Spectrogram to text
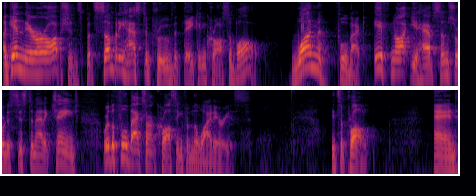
Again, there are options, but somebody has to prove that they can cross a ball. One fullback. If not, you have some sort of systematic change where the fullbacks aren't crossing from the wide areas. It's a problem. And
